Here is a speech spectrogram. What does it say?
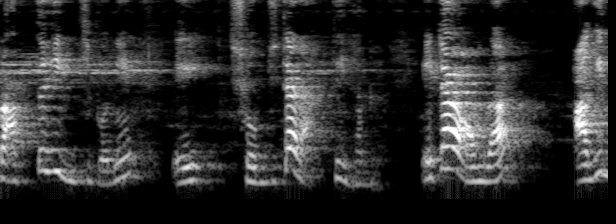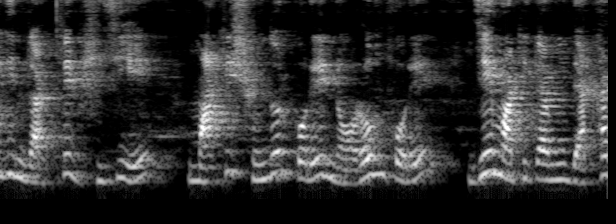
প্রাত্যহিক জীবনে এই সবজিটা রাখতেই হবে। এটা আমরা আগের দিন রাত্রে ভিজিয়ে মাটি সুন্দর করে, নরম করে যে মাটিটা আমি দেখা,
